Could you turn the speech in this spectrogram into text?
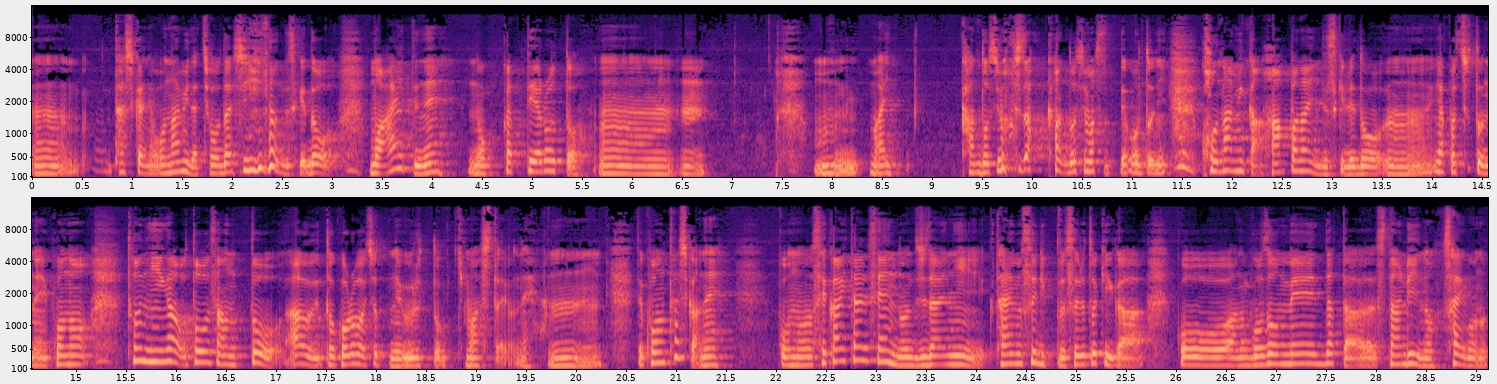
うん、確かにお涙ちょうだいシーンなんですけど、もうあえてね、乗っかってやろうと、うん、うん、うん、まあ、感動しました。感動しますって本当に、コナミ感半端ないんですけれど、うん、やっぱちょっとね、このトニーがお父さんと会うところはちょっとね、うるっときましたよね。うん。で、この確かね、この世界大戦の時代にタイムスリップする時が、こう、あの、ご存命だったスタンリーの最後の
